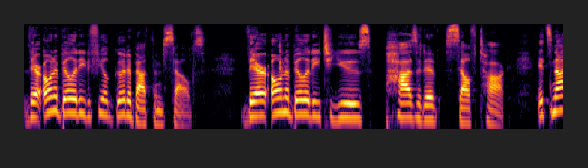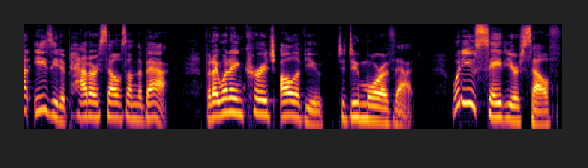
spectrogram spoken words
their own ability to feel good about themselves their own ability to use positive self talk. It's not easy to pat ourselves on the back, but I want to encourage all of you to do more of that. What do you say to yourself,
